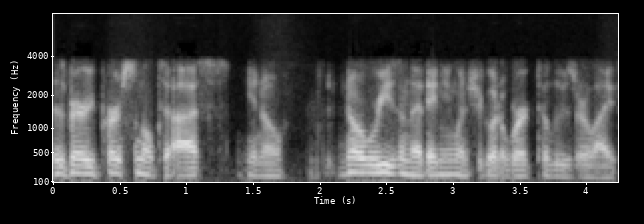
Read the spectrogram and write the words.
is very personal to us. You know, no reason that anyone should go to work to lose their life.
